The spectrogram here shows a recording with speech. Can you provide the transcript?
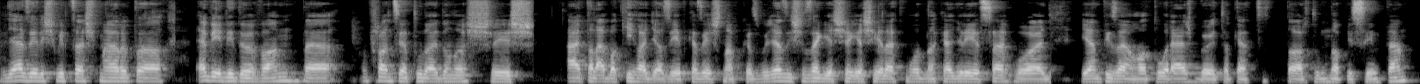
Ugye ezért is vicces, mert a ebédidő van, de a francia tulajdonos és általában kihagyja az étkezés napközben. Ugye ez is az egészséges életmódnak egy része, hogy ilyen 16 órás bőtöket tartunk napi szinten.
